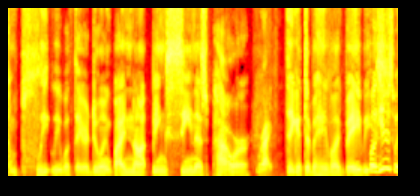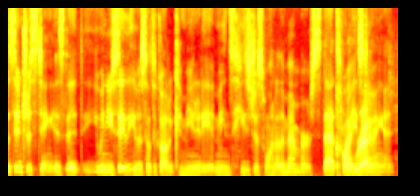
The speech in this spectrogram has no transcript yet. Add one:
completely what they are doing by not being seen as power. Right. They get to behave like babies. Well, here's what's interesting is that when you say that you want to call it a community, it means he's just one of the members. That's why he's doing it.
